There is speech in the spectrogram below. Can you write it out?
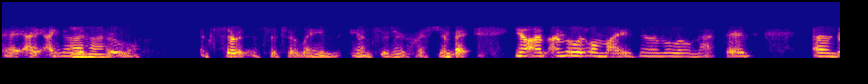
I I, I know Uh-huh. that's so it's so it's such a lame answer to a question, but you know, I'm I'm a little Meisner, I'm a little method. And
